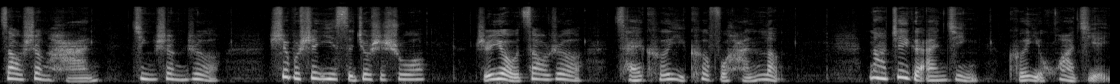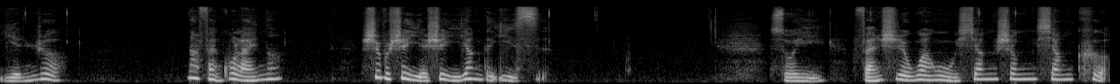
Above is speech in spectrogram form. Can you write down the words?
燥胜寒，静胜热，是不是意思就是说，只有燥热才可以克服寒冷？那这个安静可以化解炎热？那反过来呢？是不是也是一样的意思？所以，凡是万物相生相克，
